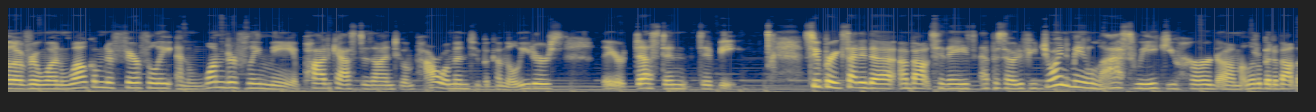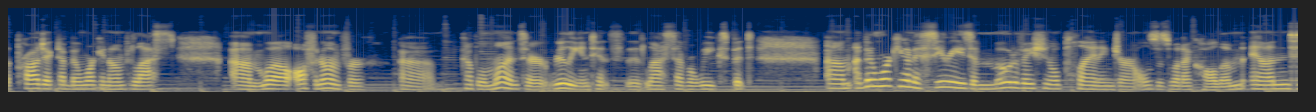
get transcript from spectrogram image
Hello, everyone. Welcome to Fearfully and Wonderfully Me, a podcast designed to empower women to become the leaders they are destined to be. Super excited uh, about today's episode. If you joined me last week, you heard um, a little bit about the project I've been working on for the last, um, well, off and on for a couple of months, or really intense the last several weeks. But um, I've been working on a series of motivational planning journals, is what I call them, and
